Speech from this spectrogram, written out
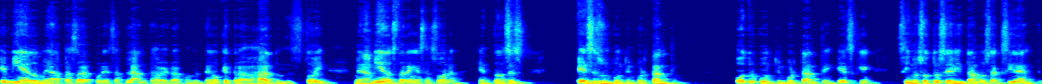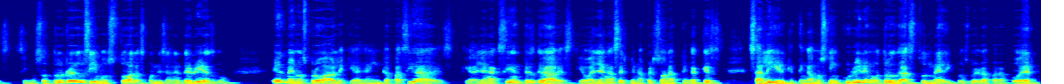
qué miedo me da pasar por esa planta, ¿verdad? Cuando tengo que trabajar, donde estoy, me da miedo estar en esa zona. Entonces, ese es un punto importante. Otro punto importante es que si nosotros evitamos accidentes, si nosotros reducimos todas las condiciones de riesgo, es menos probable que hayan incapacidades, que hayan accidentes graves, que vayan a hacer que una persona tenga que salir, que tengamos que incurrir en otros gastos médicos, ¿verdad? Para poder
